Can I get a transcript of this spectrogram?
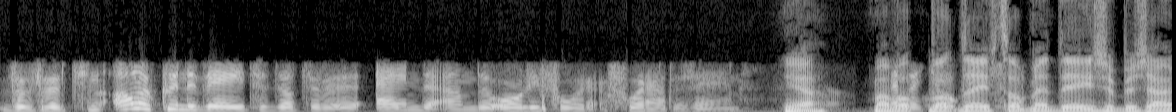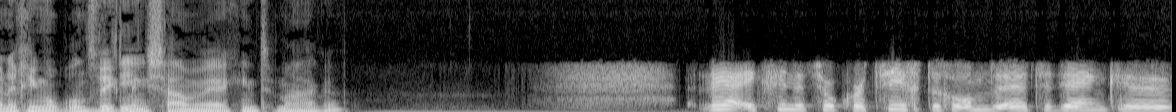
we we met z'n allen kunnen weten dat er eh, einde aan de olievoorraden zijn. Ja, maar wat, wat heeft dat met deze bezuiniging op ontwikkelingssamenwerking te maken? Nou ja, ik vind het zo kortzichtig om eh, te denken,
